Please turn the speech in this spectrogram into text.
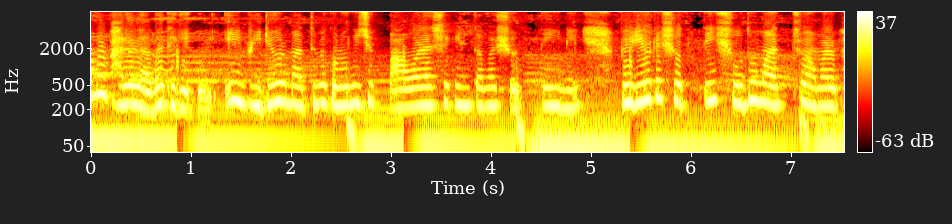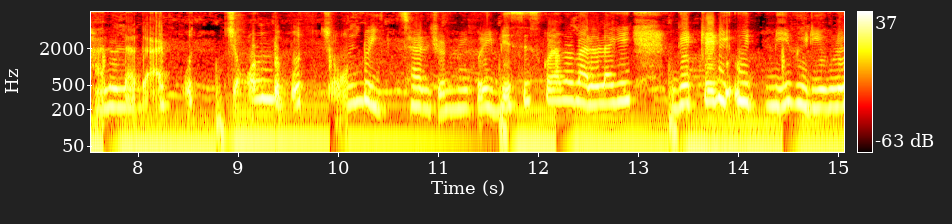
আমার ভালো লাগা থেকে করি। এই ভিডিওর মাধ্যমে কোনো কিছু পাওয়ার আশা কিন্তু আমার সত্যিই নেই। ভিডিওটা সত্যিই শুধুমাত্র আমার ভালো লাগা আর প্রচণ্ড প্রচণ্ড ইচ্ছার জন্যই করি। বিশেষ করে আমার ভালো লাগে গেট রেডি উইথ মি ভিডিওগুলো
